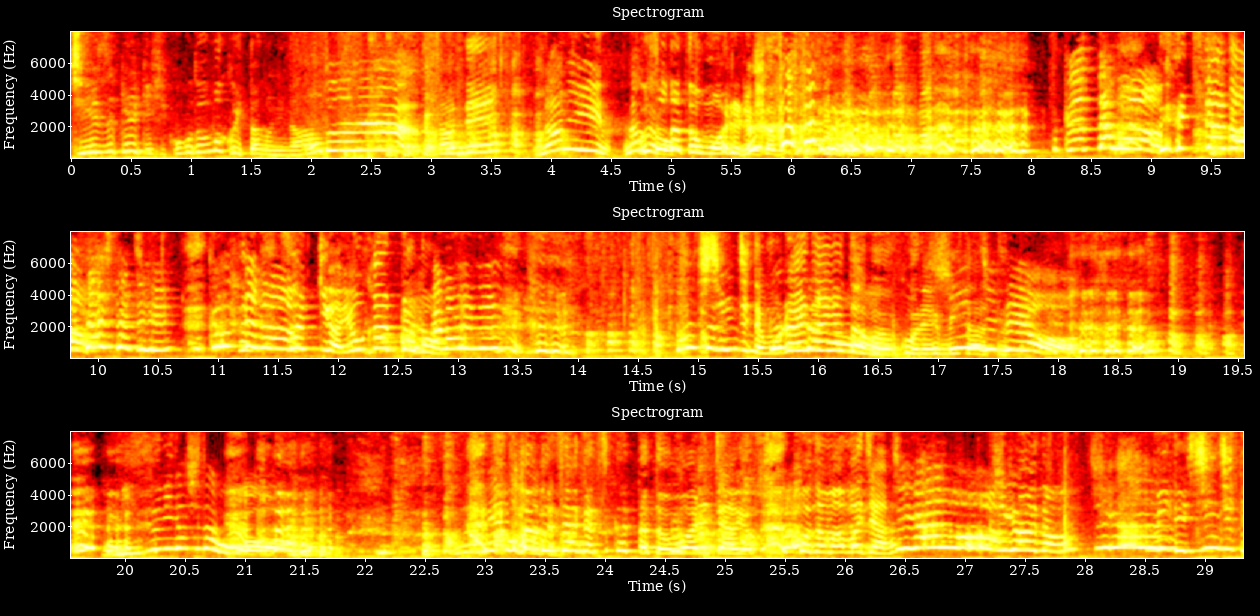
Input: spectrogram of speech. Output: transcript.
チーズケーキ引くほどうまくいったのにな。本当だね。なんで？何？なん嘘だと思われるよ多分 作ったのできたの私たち作ったさっきは良かったののごめんね信じてもらえないよ多分これ見信た後じてよもう水浸しだここすげえもんだサムってさんが作ったと思われちゃうよこのままじゃ違うの違うの違う見て信じて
